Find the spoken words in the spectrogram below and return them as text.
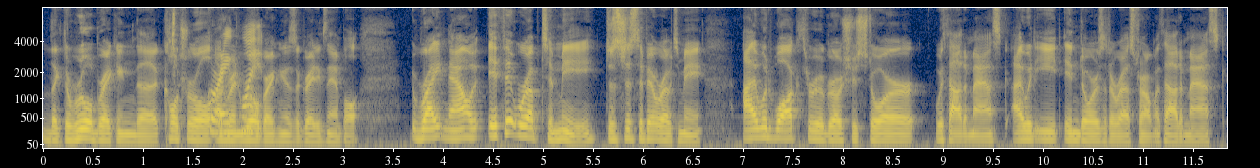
like the rule breaking, the cultural unwritten point. rule breaking is a great example. Right now, if it were up to me, just just if it were up to me, I would walk through a grocery store without a mask. I would eat indoors at a restaurant without a mask.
